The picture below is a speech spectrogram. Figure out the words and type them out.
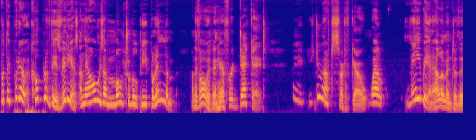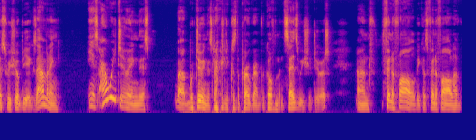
but they put out a couple of these videos and they always have multiple people in them. And they've always been here for a decade. You do have to sort of go, well, maybe an element of this we should be examining is are we doing this? Well, we're doing this largely because the programme for government says we should do it. And Fianna Fáil, because Fianna Fáil have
